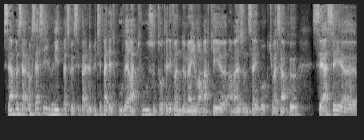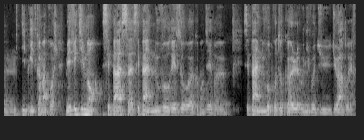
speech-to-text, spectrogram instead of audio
C'est un peu ça. Alors c'est assez hybride parce que c'est pas le but c'est pas d'être ouvert à tous ou ton téléphone demain il aura marqué euh, Amazon Sidewalk. Tu vois c'est un peu c'est assez euh, hybride comme approche. Mais effectivement c'est pas c'est pas un nouveau réseau euh, comment dire c'est pas un nouveau protocole au niveau du, du hardware.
